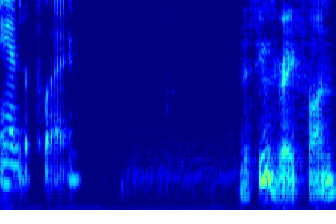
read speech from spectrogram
and a play. This seems very fun.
